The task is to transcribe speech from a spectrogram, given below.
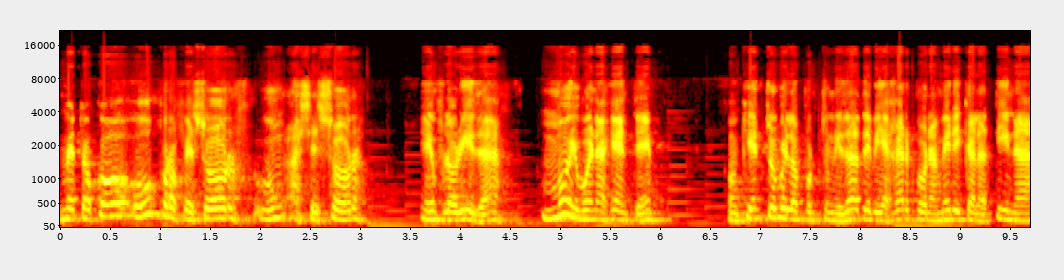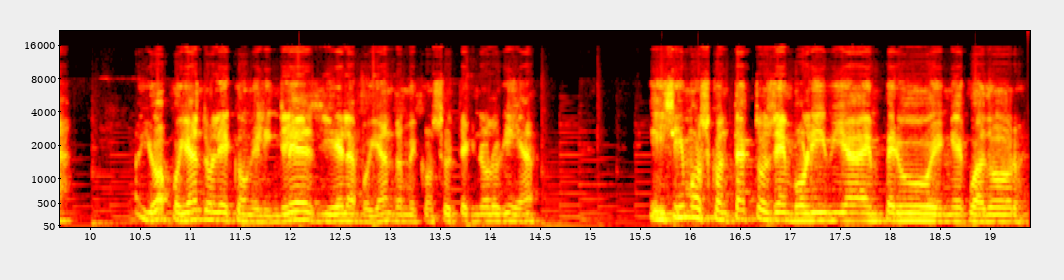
Me tocó un profesor, un asesor en Florida, muy buena gente, con quien tuve la oportunidad de viajar por América Latina, yo apoyándole con el inglés y él apoyándome con su tecnología. Hicimos contactos en Bolivia, en Perú, en Ecuador,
